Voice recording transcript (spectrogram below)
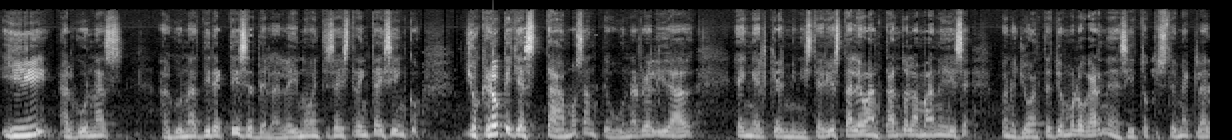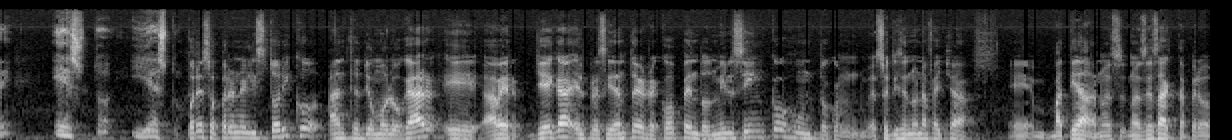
y algunas, algunas directrices de la ley 9635, yo creo que ya estamos ante una realidad en el que el ministerio está levantando la mano y dice, bueno, yo antes de homologar necesito que usted me aclare esto y esto. Por eso, pero en el histórico, antes de homologar, eh, a ver, llega el presidente de Recope en 2005, junto con, estoy diciendo una fecha eh, bateada, no es, no es exacta, pero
